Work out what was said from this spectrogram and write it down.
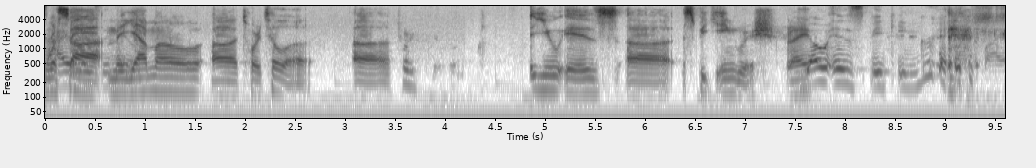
What's Tyler's up? the Me llamo uh, Tortilla. Uh, you is uh, speak English, right? Yo is speak English.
